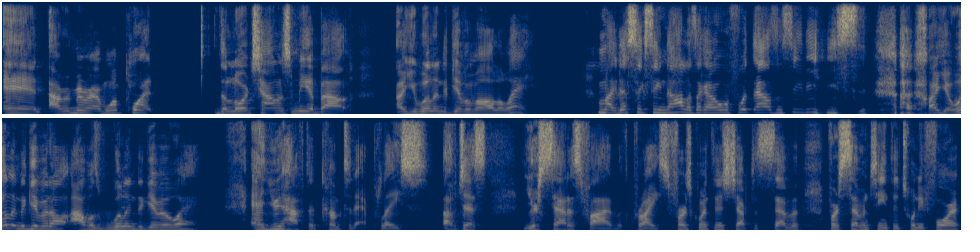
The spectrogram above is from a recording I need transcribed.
And I remember at one point, the Lord challenged me about, are you willing to give them all away? I'm like, that's $16. I got over 4,000 CDs. are you willing to give it all? I was willing to give it away. And you have to come to that place of just you're satisfied with Christ. 1 Corinthians chapter 7, verse 17 through 24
